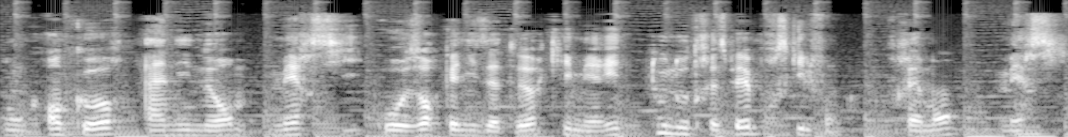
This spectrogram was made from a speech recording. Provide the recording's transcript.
Donc encore un énorme merci aux organisateurs qui méritent tout notre respect pour ce qu'ils font. Vraiment, merci.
